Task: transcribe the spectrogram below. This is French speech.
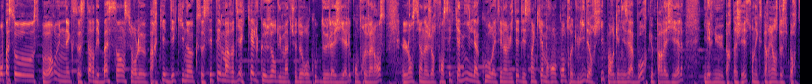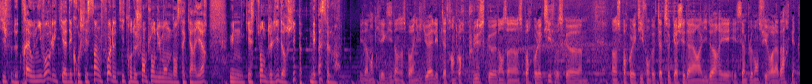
On passe au sport. Une ex-star des bassins sur le parquet d'Equinox. C'était mardi à quelques heures du match de recoupe de la JL contre Valence. L'ancien nageur français Camille Lacour était l'invité des cinquièmes rencontres du leadership organisées à Bourg par la JL. Il est venu partager son expérience de sportif de très haut niveau, lui qui a décroché cinq fois le titre de champion du monde dans sa carrière. Une question de leadership, mais pas seulement. Évidemment qu'il existe dans un sport individuel et peut-être encore plus que dans un sport collectif parce que dans un sport collectif on peut peut-être se cacher derrière un leader et, simplement suivre la barque.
